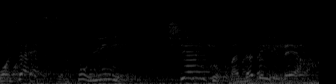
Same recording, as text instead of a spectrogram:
我在此赋予你先祖们的力量。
